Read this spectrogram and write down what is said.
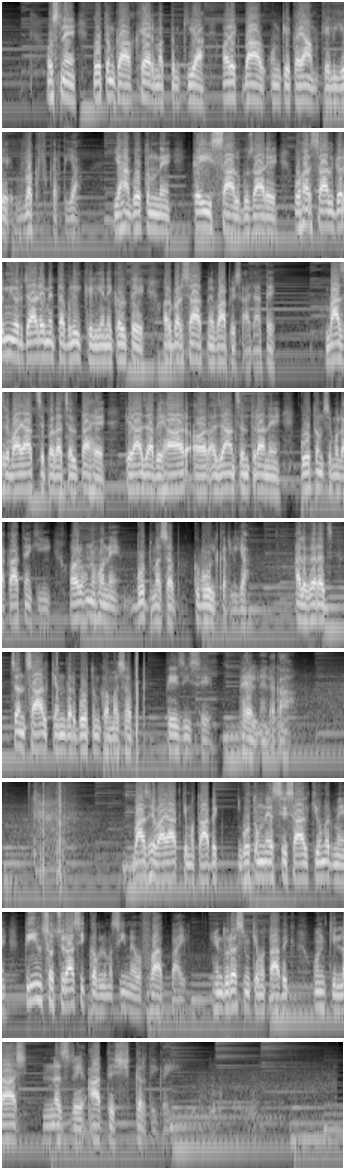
اس نے گوتم کا خیر مقدم کیا اور ایک باغ ان کے قیام کے لیے وقف کر دیا۔ یہاں گوتم نے کئی سال گزارے، وہ ہر سال گرمی اور جاڑے میں تبلیغ کے لیے نکلتے اور برسات میں واپس آ جاتے۔ بعض روایات سے پتا چلتا ہے کہ راجہ بہار اور اجان سنترا نے گوتم سے ملاقاتیں کی اور انہوں نے بدھ مذہب قبول کر لیا۔ الغرض چند سال کے اندر گوتم کا مذہب تیزی سے پھیلنے لگا۔ بعض روایات کے مطابق، گوتم نے اسی سال کی عمر میں تین سو چوراسی قبل مسیح میں وفات پائی۔ ہندو رسم کے مطابق، ان کی لاش نظر آتش کر دی گئی۔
